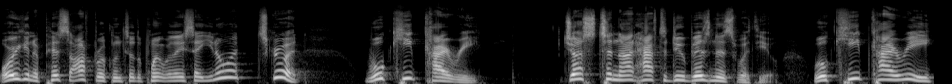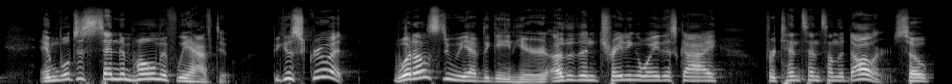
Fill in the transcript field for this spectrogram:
or you're going to piss off Brooklyn to the point where they say, you know what? Screw it. We'll keep Kyrie just to not have to do business with you. We'll keep Kyrie and we'll just send him home if we have to. Because screw it. What else do we have to gain here other than trading away this guy for 10 cents on the dollar? So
